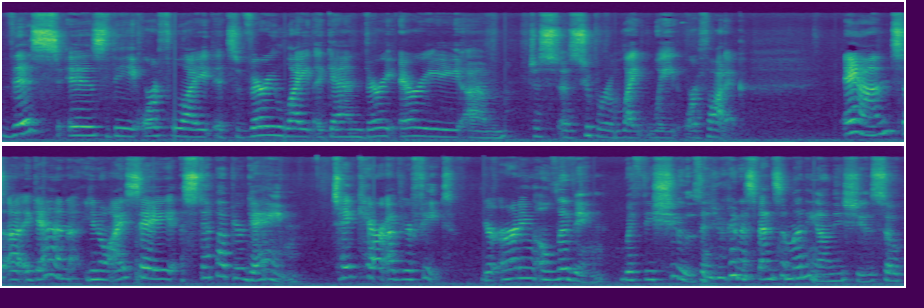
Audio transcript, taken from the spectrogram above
This is the Ortholite. It's very light, again, very airy, um, just a super lightweight orthotic. And uh, again, you know, I say step up your game. Take care of your feet. You're earning a living with these shoes and you're going to spend some money on these shoes. So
